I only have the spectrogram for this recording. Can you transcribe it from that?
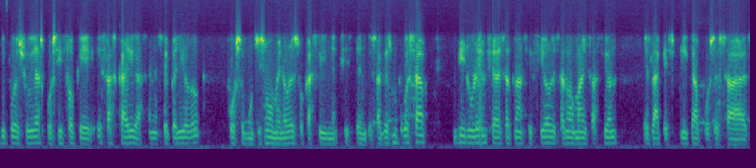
tipo, de subidas, pues hizo que esas caídas en ese periodo fuesen muchísimo menores o casi inexistentes. O sea que es un esa virulencia, esa transición, esa normalización es la que explica pues esas,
